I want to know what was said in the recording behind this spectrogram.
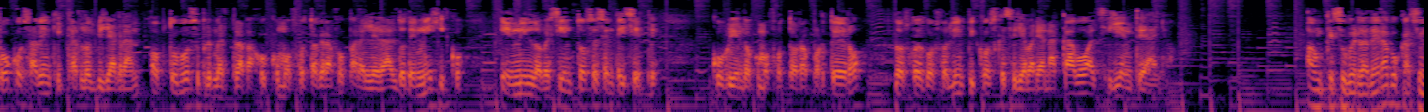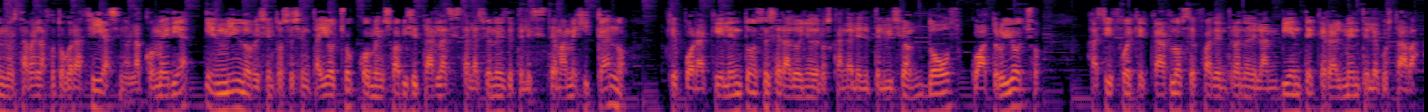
Pocos saben que Carlos Villagrán obtuvo su primer trabajo como fotógrafo para el Heraldo de México en 1967, cubriendo como fotoreportero los Juegos Olímpicos que se llevarían a cabo al siguiente año. Aunque su verdadera vocación no estaba en la fotografía, sino en la comedia, en 1968 comenzó a visitar las instalaciones de Telesistema Mexicano, que por aquel entonces era dueño de los canales de televisión 2, 4 y 8. Así fue que Carlos se fue adentrando en el ambiente que realmente le gustaba,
